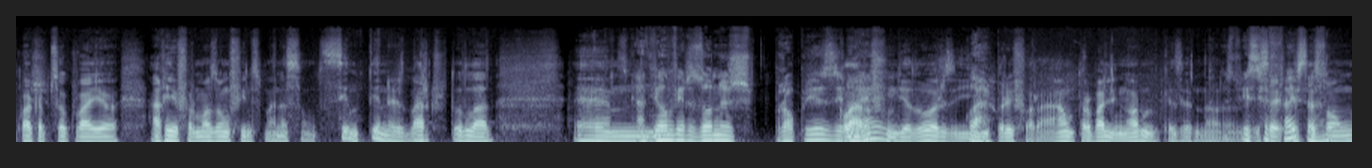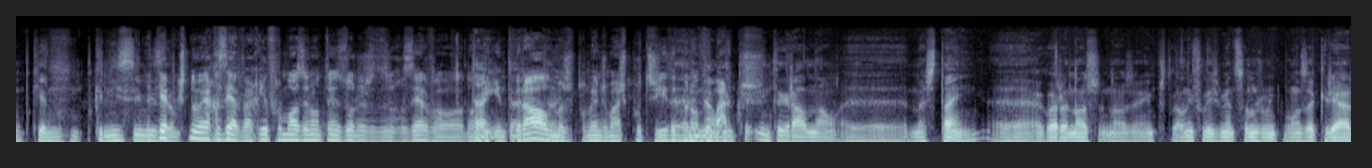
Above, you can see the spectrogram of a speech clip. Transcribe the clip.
qualquer pessoa que vai à Ria Formosa um fim de semana são centenas de barcos por todo lado. Um, Há de haver zonas próprias. Claro, é? fundeadores e, claro. e, por aí fora. Há um trabalho enorme, quer dizer, não, isso, isso, é, feito, isso é, só um pequeno, pequeníssimo Até exemplo. porque não é reserva. A Ria Formosa não tem zonas de reserva, ou não tem, é integral, tem, mas pelo menos mais protegida para não uh, ver barcos. Integral não, uh, mas tem. Uh, agora nós, nós em Portugal, infelizmente, somos muito bons a criar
